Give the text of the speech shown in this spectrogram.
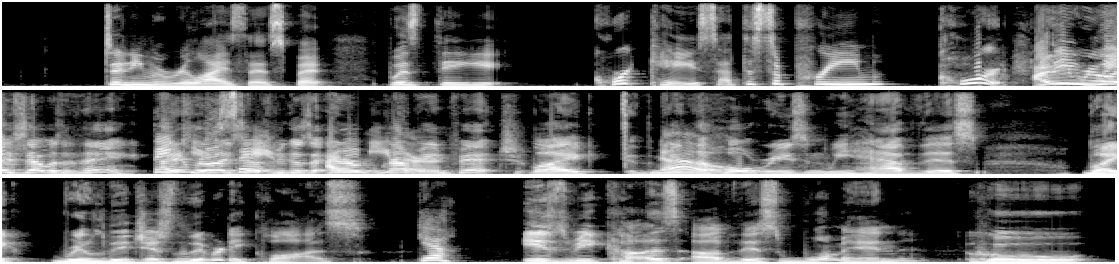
didn't even realize this, but was the court case at the Supreme Court. I didn't realize that was a thing. I didn't you, realize that was because of I Aaron either. and Fitch. Like, I mean, No. the whole reason we have this like religious liberty clause Yeah. is because of this woman who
